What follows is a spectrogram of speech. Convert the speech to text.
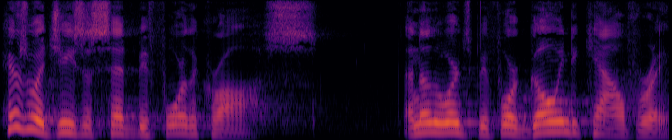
Here's what Jesus said before the cross. In other words, before going to Calvary,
